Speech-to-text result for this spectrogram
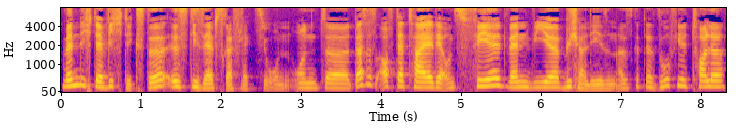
wenn nicht der wichtigste, ist die Selbstreflexion. Und äh, das ist oft der Teil, der uns fehlt, wenn wir Bücher lesen. Also es gibt ja so viel tolle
